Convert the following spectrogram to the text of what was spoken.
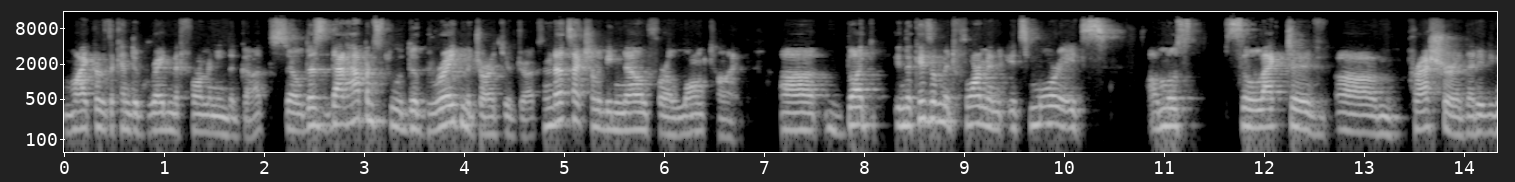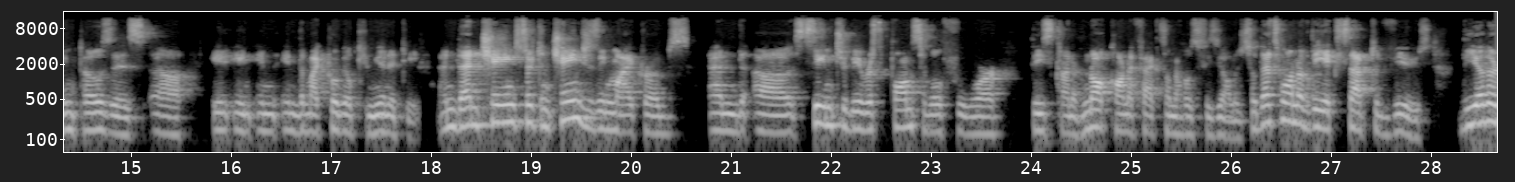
microbe that can degrade metformin in the gut. So this, that happens to the great majority of drugs, and that's actually been known for a long time. Uh, but in the case of metformin, it's more it's almost selective um, pressure that it imposes uh, in, in, in the microbial community, and then change certain changes in microbes and uh, seem to be responsible for these kind of knock-on effects on the host physiology. So that's one of the accepted views. The other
